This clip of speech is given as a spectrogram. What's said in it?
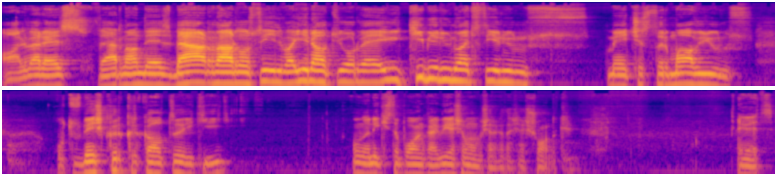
Alvarez, Fernandez, Bernardo Silva yine atıyor ve 2-1 United'ı yeniyoruz. Manchester mavi yiyoruz. 35-40-46 2 Onların ikisi de puan kaybı yaşamamış arkadaşlar şu anlık. Evet.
